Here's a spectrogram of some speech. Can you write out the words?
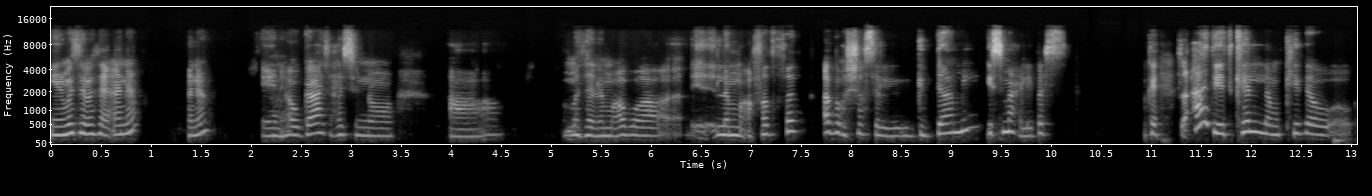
يعني مثلا مثلا أنا أنا يعني. أوقات أحس إنه آه مثلا لما أبغى لما أفضفض أبغى الشخص اللي قدامي يسمع لي بس. أوكي؟ عادي يتكلم وكذا و...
